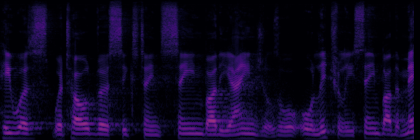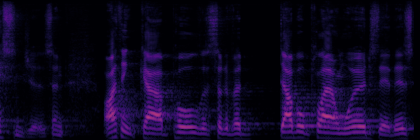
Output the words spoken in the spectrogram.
he was, we're told, verse 16, seen by the angels, or, or literally seen by the messengers. And I think uh, Paul, there's sort of a double play on words there. There's,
